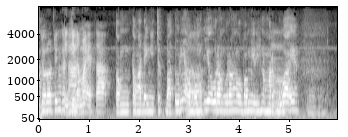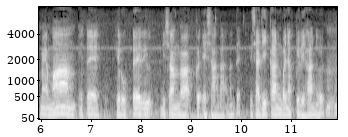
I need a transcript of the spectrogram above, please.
Turutin ke intina mah eta Tong tong ada yang ngicek baturnya obong ieu urang-urang loba milih nomor 2 ya. Memang itu hirup teh di, disangga ke eh sangga nanti disajikan banyak pilihan heuh. Heeh.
